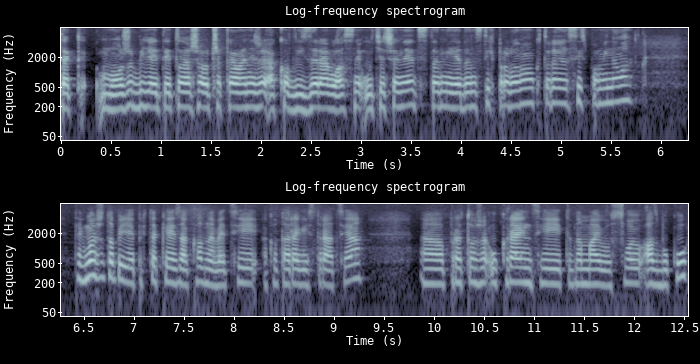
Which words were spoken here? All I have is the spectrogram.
tak môže byť aj tieto naše očakávanie, že ako vyzerá vlastne utečenec, ten jeden z tých problémov, ktoré si spomínala? Tak môže to byť aj pri takej základnej veci, ako tá registrácia, pretože Ukrajinci teda majú svoju azbuku,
